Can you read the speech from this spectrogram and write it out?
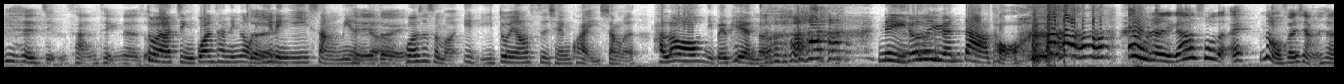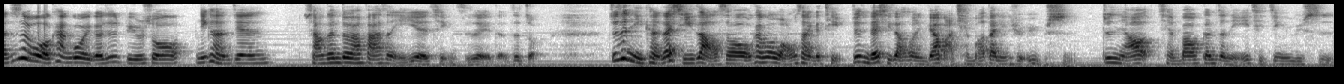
夜景餐厅那种，对啊，景观餐厅那种一零一上面的，或者是什么一一顿要四千块以上的，Hello，你被骗了，你就是冤大头。哎、欸，我觉得你刚刚说的，哎、欸，那我分享一下，就是我有看过一个，就是比如说你可能今天想要跟对方发生一夜情之类的这种，就是你可能在洗澡的时候，我看过网络上一个帖，就是你在洗澡的时候，你不要把钱包带进去浴室，就是你要钱包跟着你一起进浴室。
